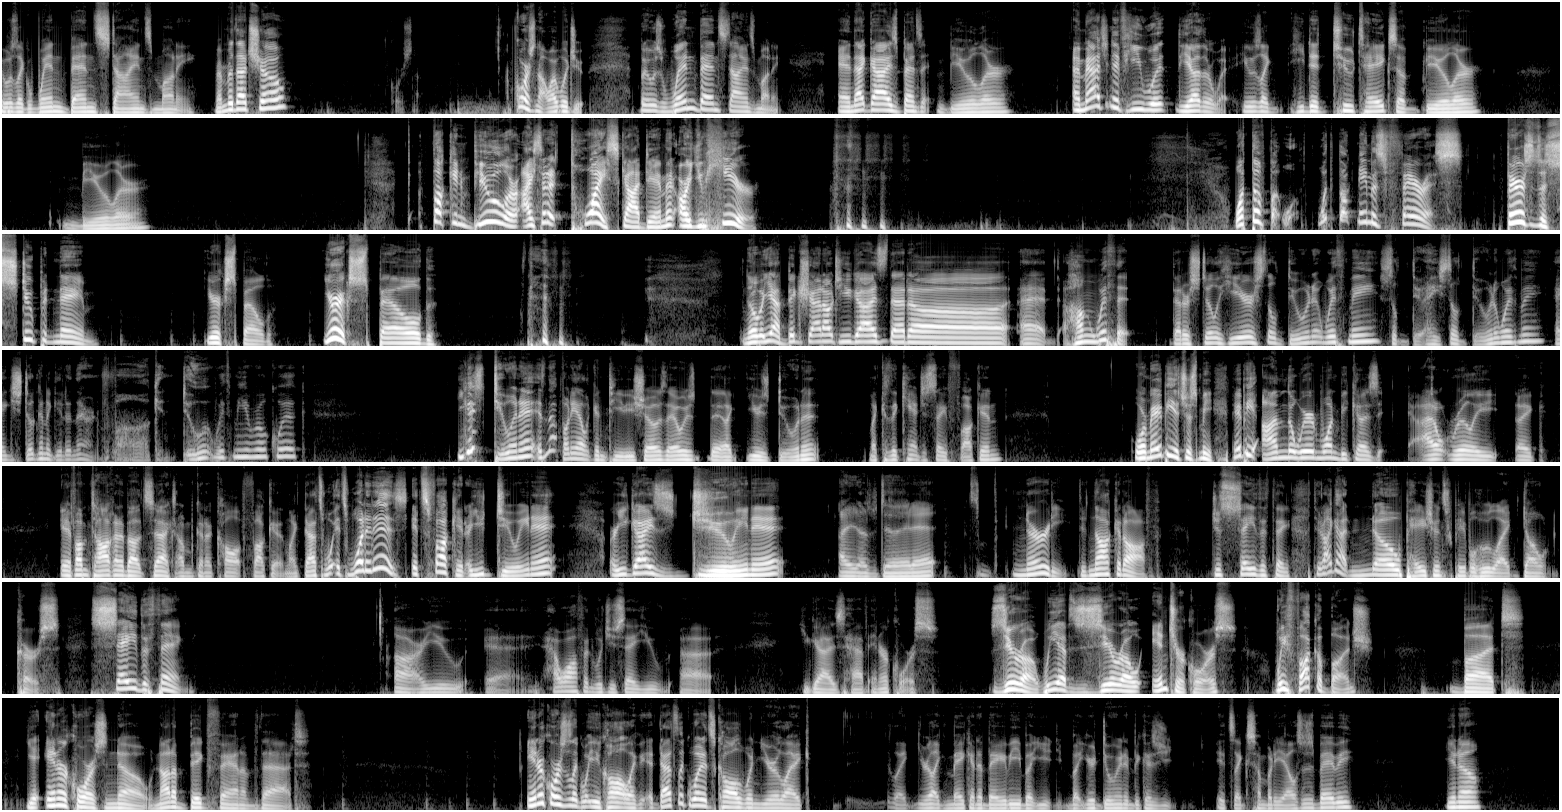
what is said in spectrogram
It was like Win Ben Stein's Money. Remember that show? Of course not. Of course not. Why would you? But it was Win Ben Stein's Money, and that guy's Ben Bueller. Imagine if he went the other way. He was like he did two takes of Bueller. Bueller. Fucking Bueller. I said it twice, God damn it! Are you here? what the fu- what the fuck name is Ferris? Ferris is a stupid name. You're expelled. You're expelled. no, but yeah, big shout out to you guys that uh, hung with it, that are still here, still doing it with me. Still do hey, still doing it with me? Hey, you still gonna get in there and fucking do it with me real quick? You guys doing it? Isn't that funny? How like in TV shows, they always they like use doing it, like because they can't just say fucking. Or maybe it's just me. Maybe I'm the weird one because I don't really like. If I'm talking about sex, I'm gonna call it fucking. Like that's what it's what it is. It's fucking. Are you doing it? Are you guys doing it? Are you just doing it? It's nerdy. Dude, knock it off. Just say the thing. Dude, I got no patience for people who like don't curse. Say the thing. Uh, are you? Uh, how often would you say you uh, you guys have intercourse? Zero. We have zero intercourse. We fuck a bunch, but yeah, intercourse. No, not a big fan of that. Intercourse is like what you call it, like that's like what it's called when you're like like you're like making a baby, but you but you're doing it because you, it's like somebody else's baby. You know,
